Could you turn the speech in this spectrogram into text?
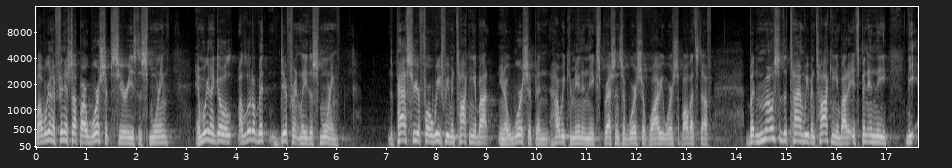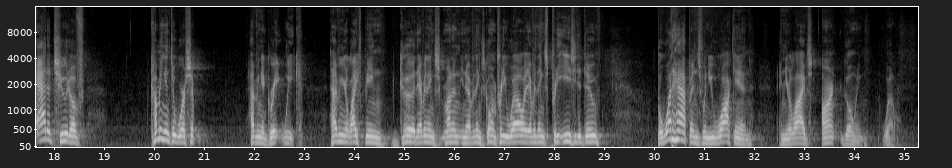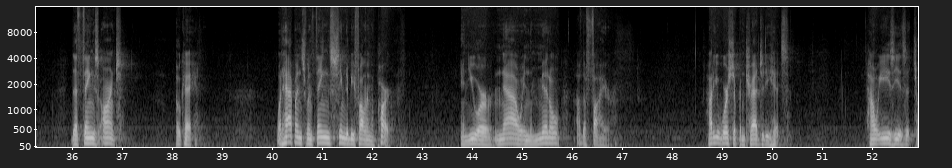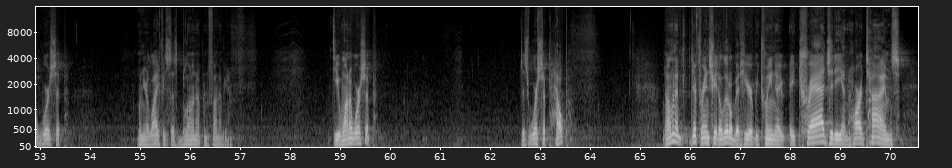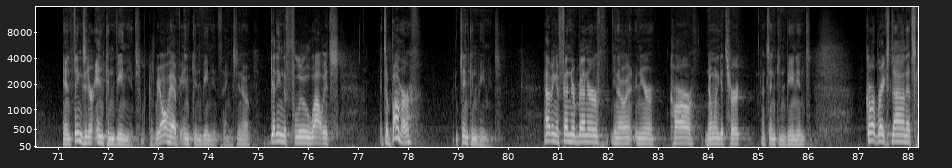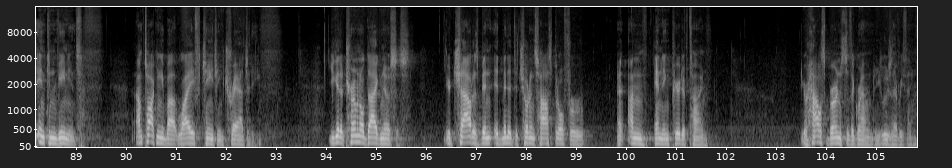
Well, we're going to finish up our worship series this morning, and we're going to go a little bit differently this morning. The past three or four weeks, we've been talking about you know worship and how we come in and the expressions of worship, why we worship, all that stuff. But most of the time we've been talking about it, it's been in the, the attitude of coming into worship, having a great week, having your life being good, everything's running, you know, everything's going pretty well, everything's pretty easy to do. But what happens when you walk in and your lives aren't going well? That things aren't okay? What happens when things seem to be falling apart and you are now in the middle of the fire? How do you worship when tragedy hits? How easy is it to worship when your life is just blown up in front of you? Do you want to worship? Does worship help? Now, I'm going to differentiate a little bit here between a, a tragedy and hard times and things that are inconvenient, because we all have inconvenient things. You know, getting the flu, while it's, it's a bummer, it's inconvenient. Having a fender bender, you know, in your car, no one gets hurt, that's inconvenient. Car breaks down, that's inconvenient. I'm talking about life changing tragedy. You get a terminal diagnosis. Your child has been admitted to Children's Hospital for an unending period of time. Your house burns to the ground and you lose everything.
